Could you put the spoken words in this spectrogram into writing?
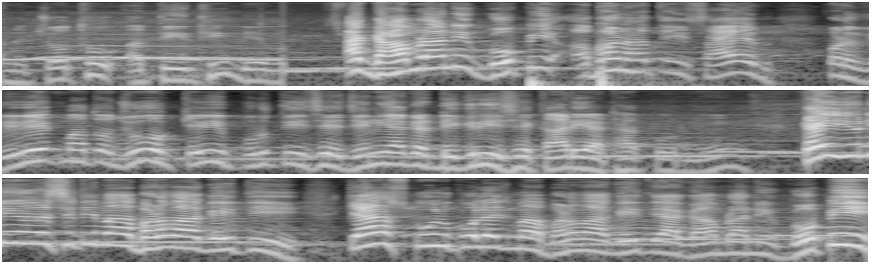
અને ચોથું અતિથિ દેવો. આ ગામડાની ગોપી અભણ હતી સાહેબ, પણ વિવેકમાં તો જુઓ કેવી પૂર્તિ છે, જેની આગળ ડિગ્રી છે કાળિયા ઠાકોરની. કઈ યુનિવર્સિટીમાં ભણવા ગઈ હતી? ક્યાં સ્કૂલ કોલેજમાં ભણવા ગઈ હતી આ ગામડાની ગોપી?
